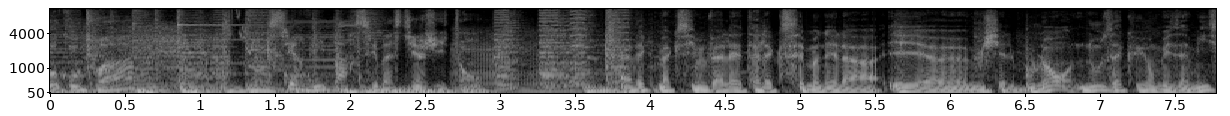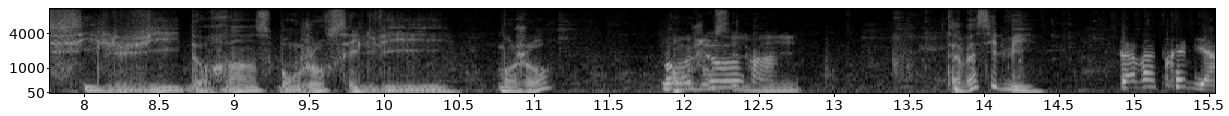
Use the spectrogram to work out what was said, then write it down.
Au comptoir, servi par Sébastien Giton. Avec Maxime Valette, Alex Semonella et euh, Michel Boulan, nous accueillons mes amis Sylvie de Reims. Bonjour Sylvie. Bonjour. Bonjour. Sylvie. Ça va Sylvie? Ça va très bien,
